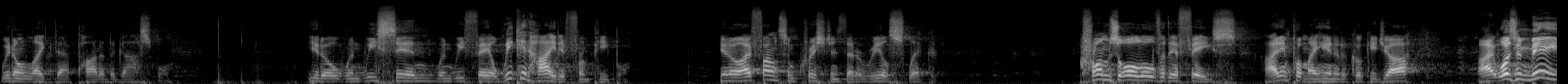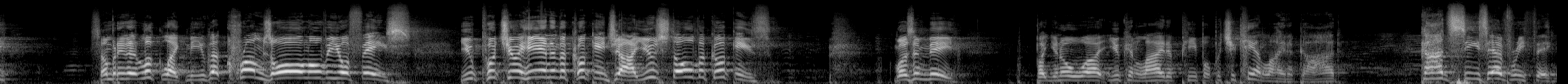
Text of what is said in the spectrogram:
We don't like that part of the gospel. You know, when we sin, when we fail, we can hide it from people. You know, I found some Christians that are real slick. Crumbs all over their face. I didn't put my hand in a cookie jar. It wasn't me. Somebody that looked like me. You got crumbs all over your face. You put your hand in the cookie jar. You stole the cookies. Wasn't me. But you know what? You can lie to people, but you can't lie to God. God sees everything.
